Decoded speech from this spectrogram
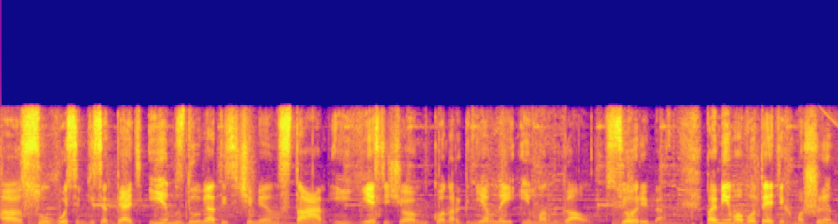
э, Су-85 им с двумя тысячами 100 и есть еще Конор Гневный и Мангал. Все, ребят. Помимо вот этих машин,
